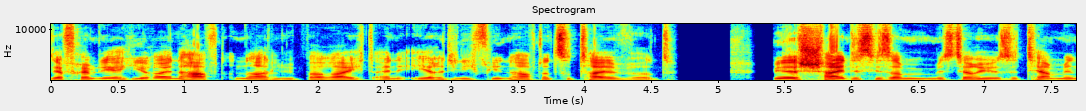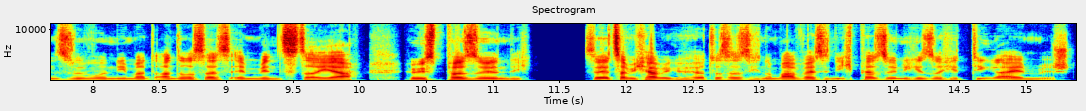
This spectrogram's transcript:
der fremde Yahira eine Hafternadel überreicht, eine Ehre, die nicht vielen Hafnern zuteil wird. Mir scheint, ist dieser mysteriöse Terminsel wohl niemand anderes als Emminster, ja, höchstpersönlich. Seltsam, ich habe gehört, dass er sich normalerweise nicht persönlich in solche Dinge einmischt.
